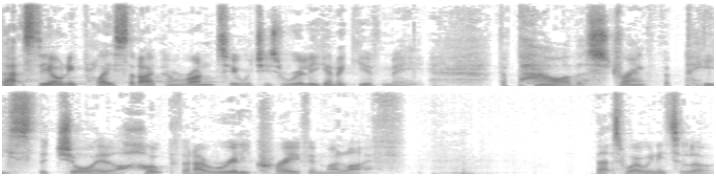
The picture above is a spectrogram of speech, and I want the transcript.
That's the only place that I can run to, which is really going to give me the power, the strength, the peace, the joy, the hope that I really crave in my life. That's where we need to look.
